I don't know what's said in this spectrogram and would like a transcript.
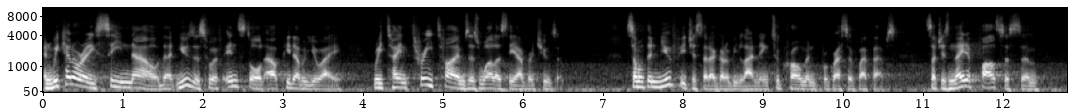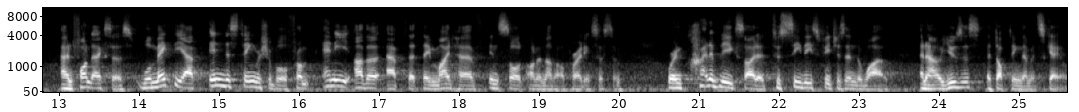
And we can already see now that users who have installed our PWA retain three times as well as the average user. Some of the new features that are going to be landing to Chrome and progressive web apps, such as native file system and font access, will make the app indistinguishable from any other app that they might have installed on another operating system. We're incredibly excited to see these features in the wild and our users adopting them at scale.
